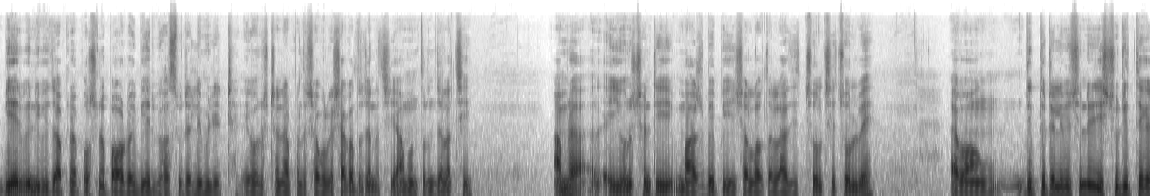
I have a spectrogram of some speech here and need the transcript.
বিআরবি নিবেদিত আপনার প্রশ্ন power by BRB hospital limited এই অনুষ্ঠানে আপনাদের সকলকে স্বাগত জানাচ্ছি, আমন্ত্রণ জানাচ্ছি। আমরা এই অনুষ্ঠানটি মাসব্যাপী, ইনশাআল্লাহ তালা আজ চলছে, চলবে। এবং দীপ্ত টেলিভিশনের স্টুডিও থেকে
